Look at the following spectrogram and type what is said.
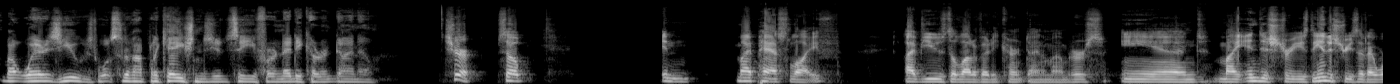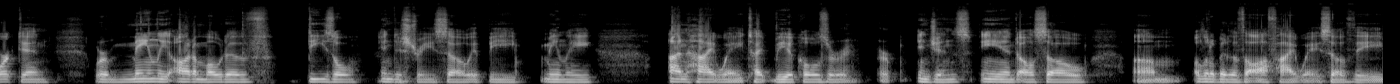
about where it's used, what sort of applications you'd see for an eddy current dyno. Sure. So, in my past life, I've used a lot of eddy current dynamometers, and my industries, the industries that I worked in, were mainly automotive, diesel industries. So it'd be mainly on highway type vehicles or or engines, and also um, a little bit of the off highway. So the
